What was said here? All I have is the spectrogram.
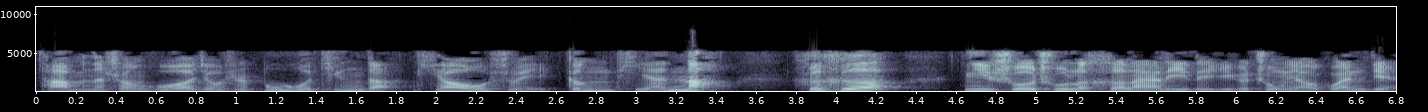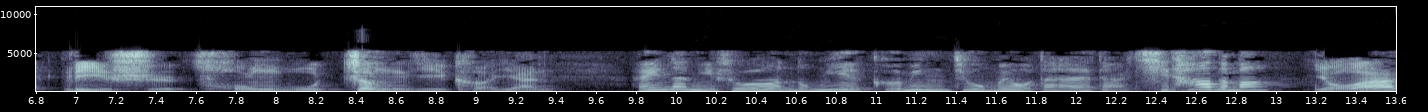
他们的生活就是不停的挑水耕田呐。呵呵。你说出了赫拉利的一个重要观点：历史从无正义可言。哎，那你说农业革命就没有带来点其他的吗？有啊，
